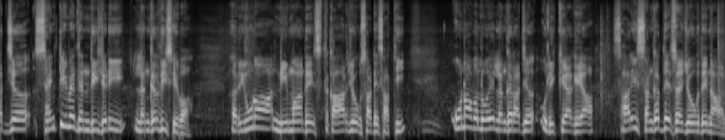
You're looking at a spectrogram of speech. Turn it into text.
ਅੱਜ 37ਵੇਂ ਦਿਨ ਦੀ ਜਿਹੜੀ ਲੰਗਰ ਦੀ ਸੇਵਾ ਰਿਉਣਾ ਨੀਮਾ ਦੇ ਸਤਿਕਾਰਯੋਗ ਸਾਡੇ ਸਾਥੀ, ਉਹਨਾਂ ਵੱਲੋਂ ਇਹ ਲੰਗਰ ਅੱਜ ਉਲੀਕਿਆ ਗਿਆ। ਸਾਰੀ ਸੰਗਤ ਦੇ ਸਹਿਯੋਗ ਦੇ ਨਾਲ,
